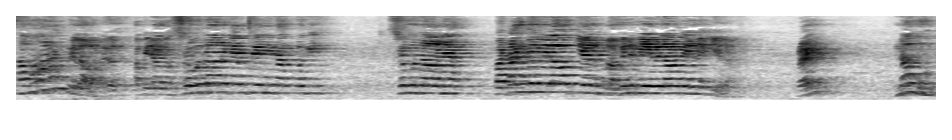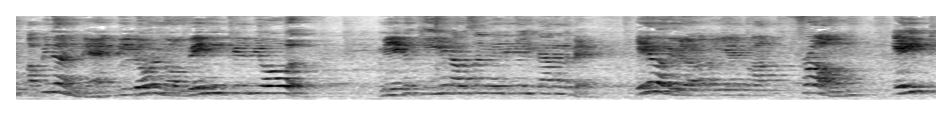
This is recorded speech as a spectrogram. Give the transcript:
සමහරක් වෙලාවට අපි ගන්න ශ්‍රමදාන කැම්පේන් එකක් වගේ ශ්‍රමදානයක් පටන් ගන්න වෙලාවක් කියන්න පුළුවන්. මෙන්න මේ වෙලාවට එන්න කියලා. right? නමුත් අපි දන්නේ we don't know when it will be over. මේක කීයට අවසන් වෙයිද කියලා හිතා ගන්න බෑ. ඒ වගේ වෙලාවක අපි කියන්න පුළුවන් from 8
